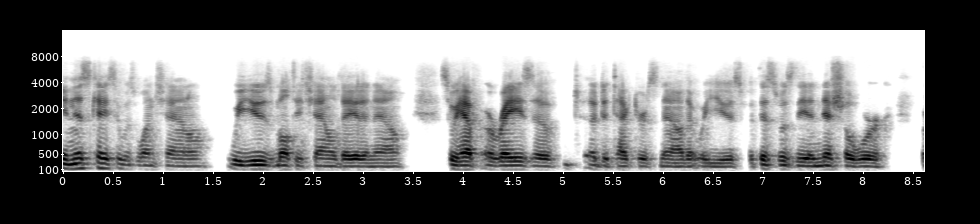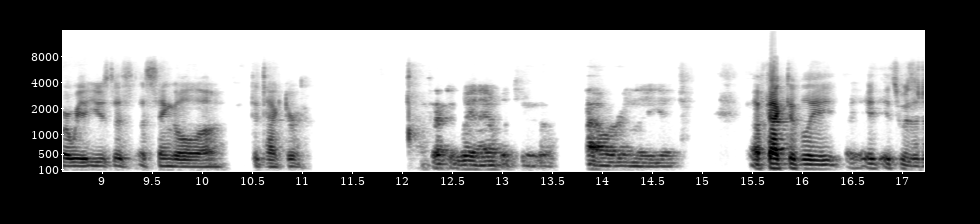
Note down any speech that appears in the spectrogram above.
In this case, it was one channel. We use multi-channel data now. So we have arrays of uh, detectors now that we use, but this was the initial work where we used a, a single uh, detector. Effectively an amplitude of power in the. Uh... Effectively, it, it was a,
